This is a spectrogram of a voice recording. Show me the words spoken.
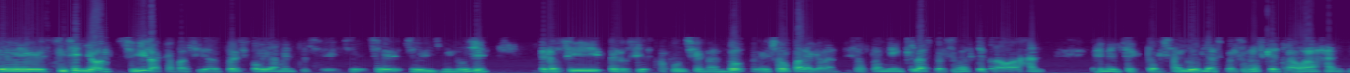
Eh, sí, señor. Sí, la capacidad, pues, obviamente se, se, se, se, disminuye, pero sí, pero sí está funcionando. Eso para garantizar también que las personas que trabajan en el sector salud, las personas que trabajan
